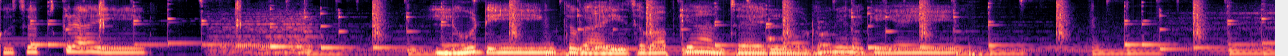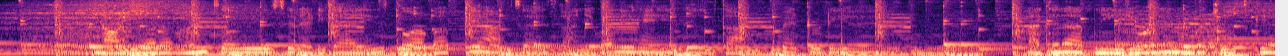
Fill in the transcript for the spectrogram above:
को सब्सक्राइब लोडिंग तो गाइस अब आपके आंसर लोड होने लगे हैं। योर आंसर्स रेडी गाइस तो अब आपके आंसर्स आने वाले हैं दिल काम के बैठो डियर अगर आपने जो वाला नंबर चूज़ किया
